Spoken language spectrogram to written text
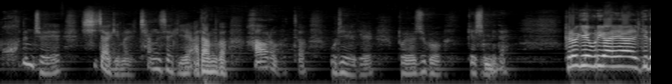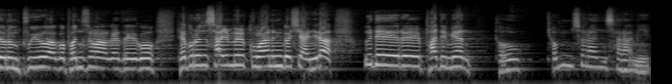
모든 죄의 시작임을 창세기의 아담과 하와로부터 우리에게 보여주고 계십니다. 그러기에 우리가 해야 할 기도는 부유하고 번성하게 되고 배부른 삶을 구하는 것이 아니라 의대를 받으면 더욱 겸손한 사람이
